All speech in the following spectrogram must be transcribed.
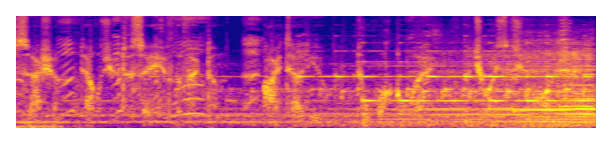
obsession tells you to save the victim. I tell you to walk away. The choice is yours.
